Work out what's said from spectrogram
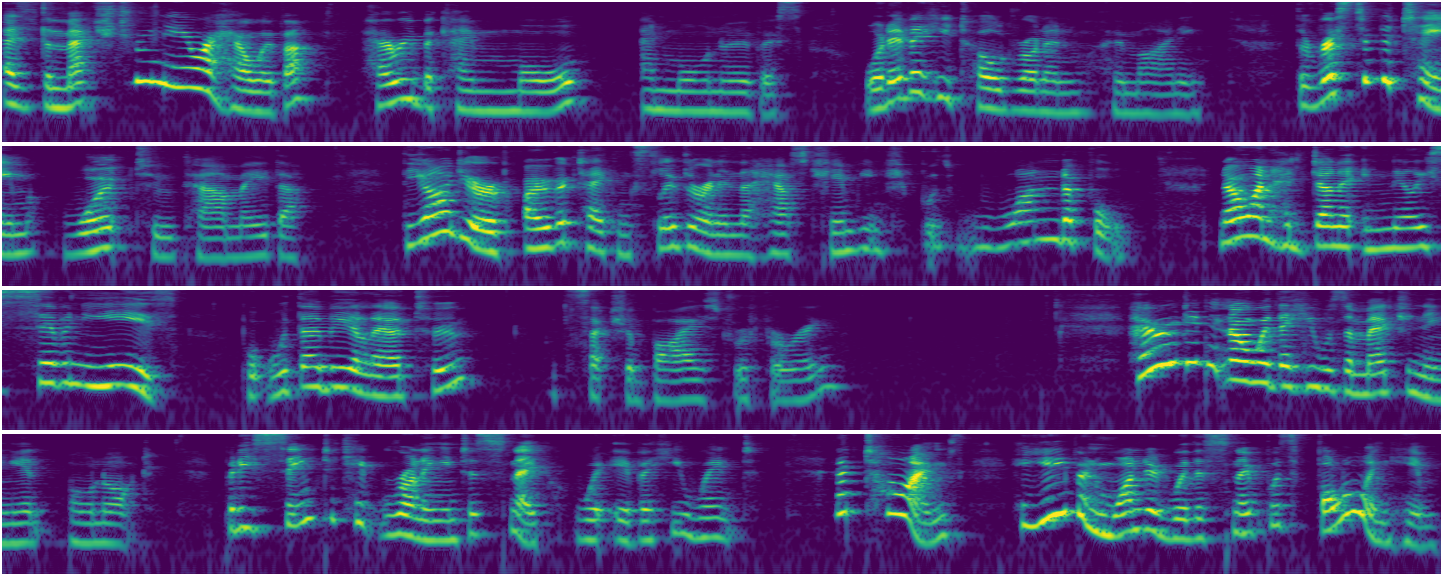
As the match drew nearer, however, Harry became more and more nervous, whatever he told Ron and Hermione. The rest of the team weren't too calm either. The idea of overtaking Slytherin in the House Championship was wonderful. No one had done it in nearly seven years, but would they be allowed to with such a biased referee? Harry didn't know whether he was imagining it or not, but he seemed to keep running into Snape wherever he went. At times, he even wondered whether Snape was following him,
